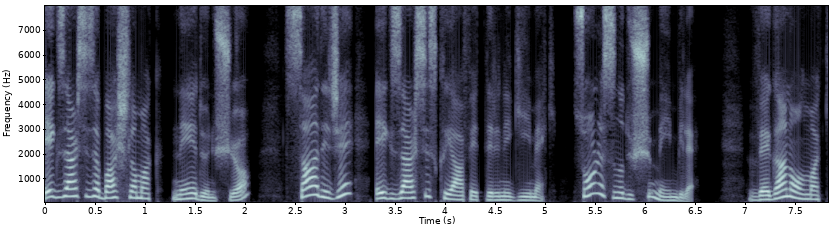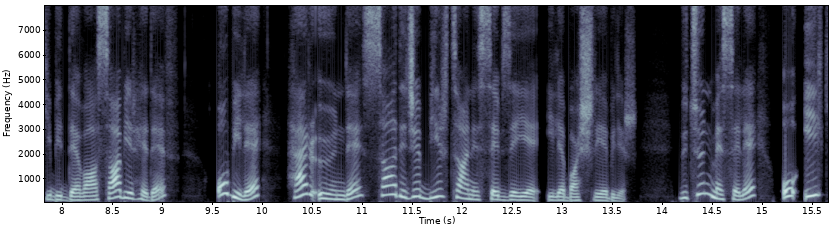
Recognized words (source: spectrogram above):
Egzersize başlamak neye dönüşüyor? Sadece egzersiz kıyafetlerini giymek. Sonrasını düşünmeyin bile. Vegan olmak gibi devasa bir hedef, o bile her öğünde sadece bir tane sebzeye ile başlayabilir. Bütün mesele o ilk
